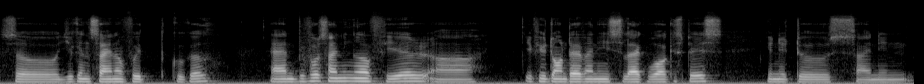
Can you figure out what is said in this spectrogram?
So you can sign up with Google. And before signing up here uh, if you don't have any Slack workspace you need to sign in.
